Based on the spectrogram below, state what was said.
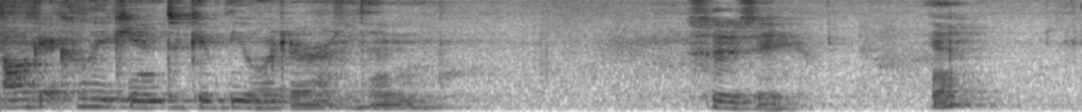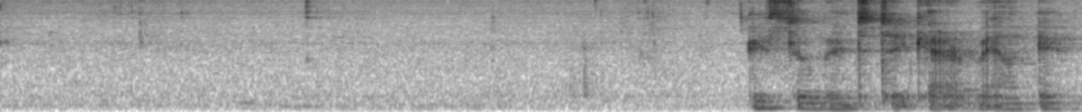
I'll get Kalikian to give the order and then. Susie. Yeah? You're still going to take care of me, aren't you?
